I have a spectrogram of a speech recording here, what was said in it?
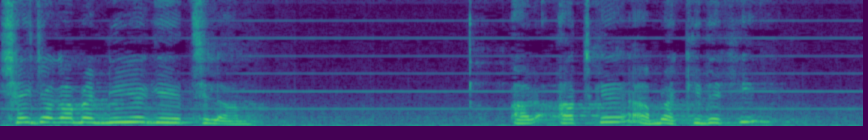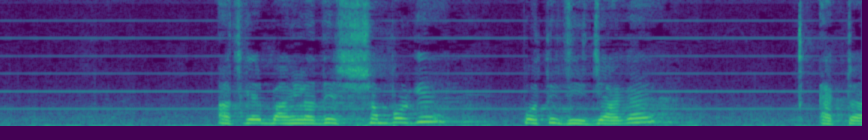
সেই জায়গা আমরা নিয়ে গিয়েছিলাম। আর আজকে আমরা কি দেখি? আজকে বাংলাদেশ সম্পর্কে প্রতিটি জায়গায় একটা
